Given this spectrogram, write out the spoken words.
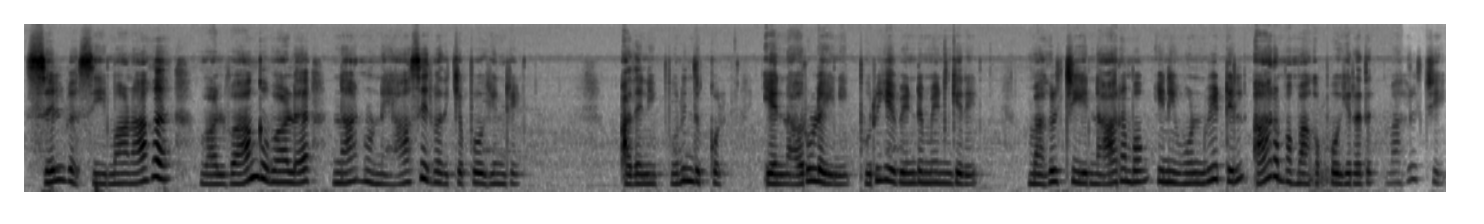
செல்வ சீமானாக வாழ்வாங்கு வாழ நான் உன்னை ஆசீர்வதிக்கப் போகின்றேன். அதை நீ புரிந்து கொள் என் அருளை நீ புரிய வேண்டும் என்கிறேன் மகிழ்ச்சியின் ஆரம்பம் இனி உன் வீட்டில் ஆரம்பமாகப் போகிறது. மகிழ்ச்சி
